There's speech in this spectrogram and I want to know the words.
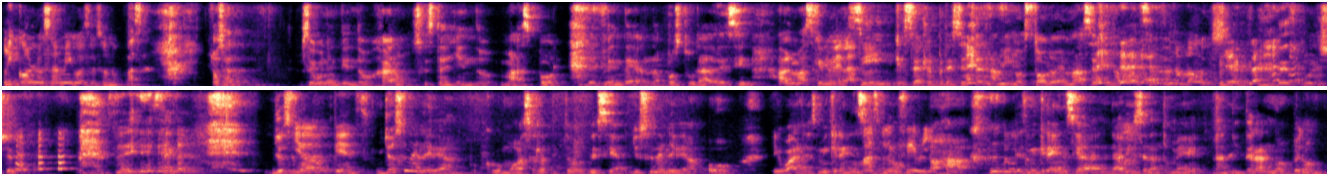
Y con los amigos eso no pasa. O sea, según entiendo, Haru se está yendo más por defender la postura de decir almas gemelas sí, que se representen amigos. Todo lo demás es una es, es bullshit. Sí. Yo, pienso. Yo soy de la idea, como hace ratito decía, yo soy de la idea, o igual es mi creencia. Más flexible. Ajá. Es mi creencia, nadie se la tome tan literal, ¿no? Pero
